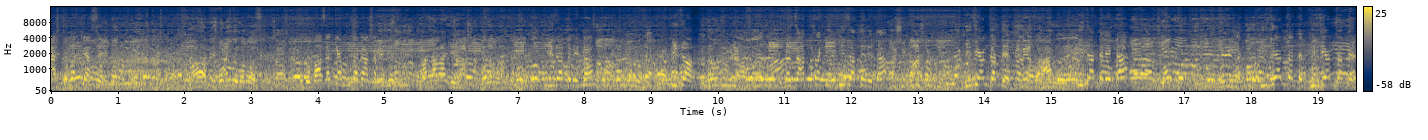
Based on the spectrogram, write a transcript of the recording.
কাস্টমার কি আছে? তো বাজার কেমন যাবে আশা করি? মাঝামাঝি কি জাতের এটা? কি জাত? জাতটা কি? কি জাতের এটা? ফিজিয়ান জাতের? কি জাতের এটা? ফিজিয়ান জাতের? ফিজিয়ান জাতের?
